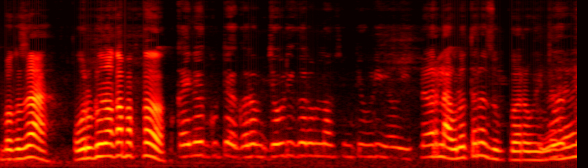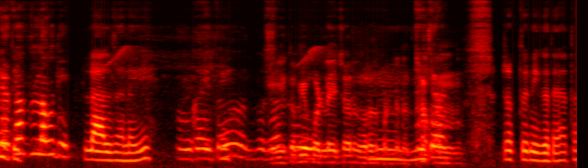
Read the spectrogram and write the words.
बघ जा. ओरडू नका फक्त. काही नाही कुठे गरम जेवढी गरम लावशील तेवढी हवी लर लावलं तरच बरं होईल ना नाही माहिती. त्याचाच लावू दे. लाल झालं हे. मग काय तर बरं. कमी पडलं याच्यावर जोरात पडलं तर थांबा. रक्त निघत आहे आता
